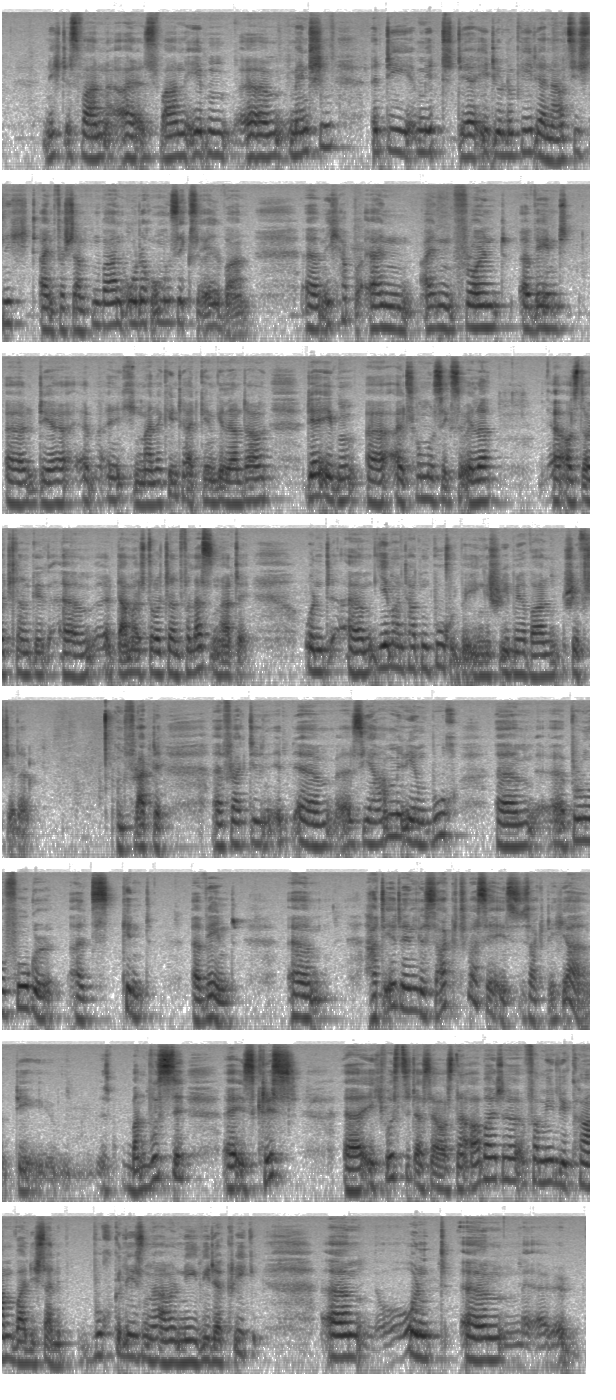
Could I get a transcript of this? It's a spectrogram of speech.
nicht? Es, waren, es waren eben ähm, Menschen, die mit der Ideologie der Nazis nicht einverstanden waren oder homosexuell waren. Ähm, ich habe einen, einen Freund erwähnt, äh, der äh, ich in meiner Kindheit kennengelernt habe, der eben äh, als Homosexueller aus Deutschland, ähm, damals Deutschland verlassen hatte. Und jemand hat ein Buch über ihn geschrieben, er war ein Schriftsteller und fragte, er fragte, ähm, Sie haben in Ihrem Buch ähm, äh, Bruno Vogel als Kind erwähnt. Ähm, hat er denn gesagt, was er ist? Sagte ich, ja. Die, man wusste, er ist Christ. Äh, ich wusste, dass er aus einer Arbeiterfamilie kam, weil ich sein Buch gelesen habe, Nie wieder Krieg. Ähm, und äh,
